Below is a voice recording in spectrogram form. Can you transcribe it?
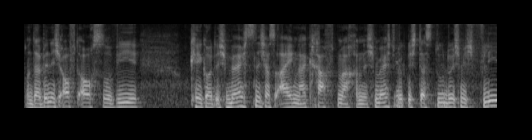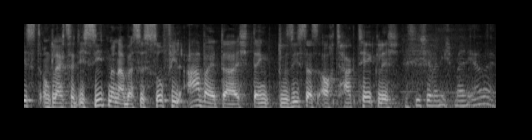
Und da bin ich oft auch so wie, okay Gott, ich möchte es nicht aus eigener Kraft machen. Ich möchte wirklich, dass du durch mich fließt. Und gleichzeitig sieht man aber, es ist so viel Arbeit da. Ich denke, du siehst das auch tagtäglich. Das ist aber nicht meine Arbeit,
